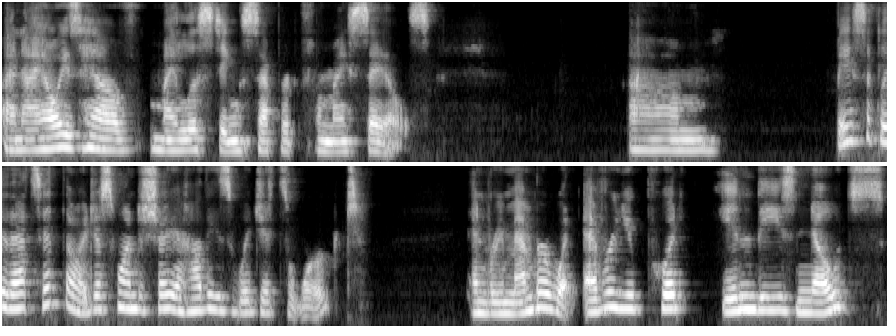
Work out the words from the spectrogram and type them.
And I always have my listing separate from my sales. Um, basically, that's it, though. I just wanted to show you how these widgets worked. And remember, whatever you put in these notes,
